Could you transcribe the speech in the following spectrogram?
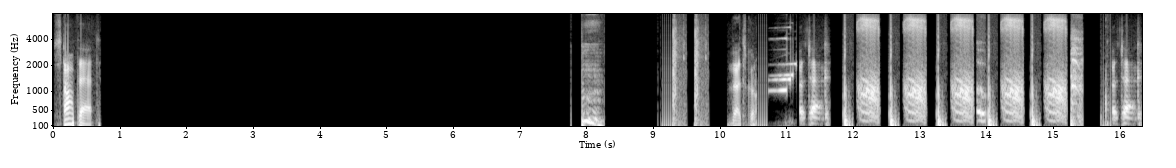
Stop that. Let's go. Attack. Attack.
